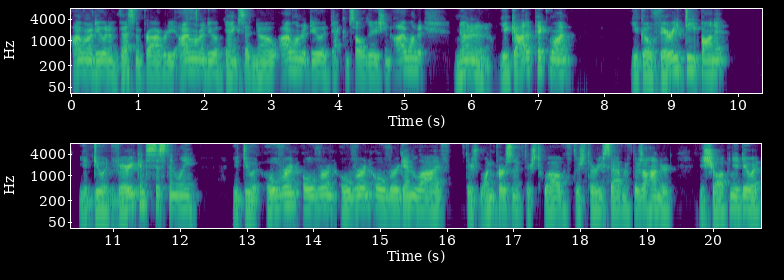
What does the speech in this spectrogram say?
I want to do an investment property. I want to do a bank said no. I want to do a debt consolidation. I want to. No, no, no, no. You got to pick one. You go very deep on it. You do it very consistently. You do it over and over and over and over again live. If there's one person, if there's 12, if there's 37, if there's 100, you show up and you do it.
